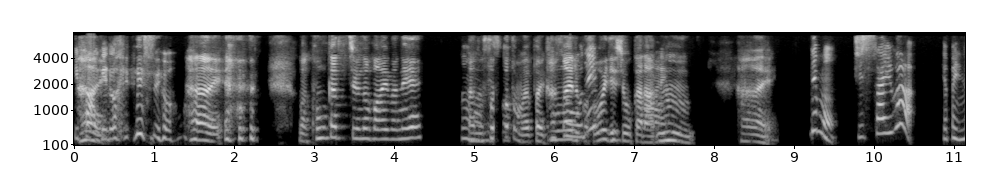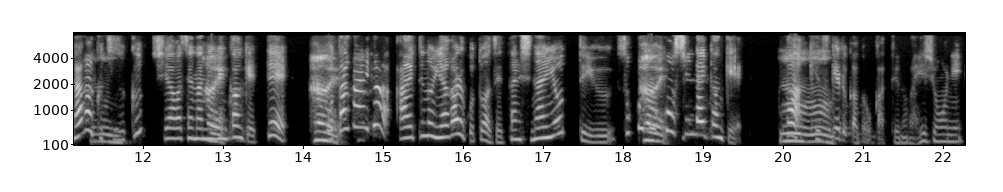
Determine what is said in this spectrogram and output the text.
いっぱいあげるわけですよ。はい。まあ、婚活中の場合はね、あの、そういうこともやっぱり考えること多いでしょうから、はいうん。はい。でも、実際は、やっぱり長く続く幸せな人間関係って、はい。お互いが相手の嫌がることは絶対にしないよっていう、そこはいのこう信頼関係がうんうん築けるかどうかっていうのが非常に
